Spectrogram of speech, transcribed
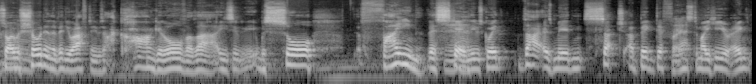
So I was ah. showing in the video after, and he was like, "I can't get over that." He's it was so fine this skin. Yeah. He was going, "That has made such a big difference Yeah. to my hearing."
